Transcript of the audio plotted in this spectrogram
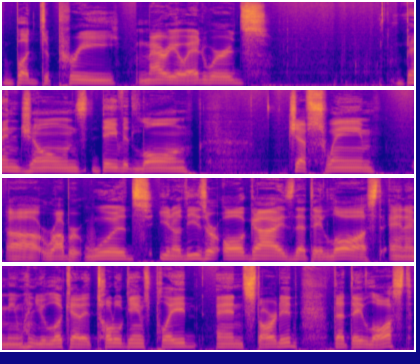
Bud Dupree, Mario Edwards, Ben Jones, David Long, Geoff Swaim, uh, Robert Woods. You know, these are all guys that they lost. And I mean, when you look at it, total games played and started that they lost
